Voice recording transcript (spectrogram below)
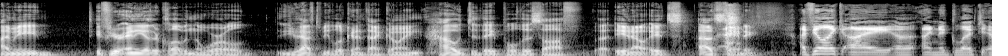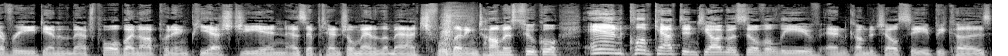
I mean, if you're any other club in the world, you have to be looking at that going, how did they pull this off? Uh, you know, it's outstanding. I feel like I uh, I neglect every Dan of the match poll by not putting PSG in as a potential man of the match for letting Thomas Tuchel and club captain Thiago Silva leave and come to Chelsea because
